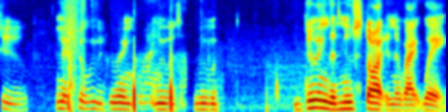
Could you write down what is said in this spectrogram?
to make sure we were doing we was we were doing the new start in the right way.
